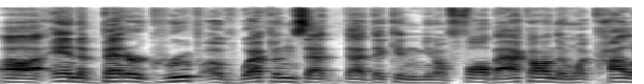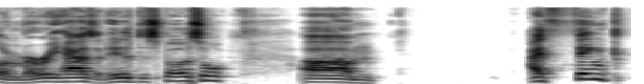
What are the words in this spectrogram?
Uh, and a better group of weapons that, that they can you know fall back on than what Kyler Murray has at his disposal. Um, I think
